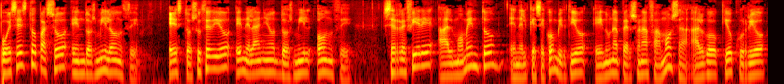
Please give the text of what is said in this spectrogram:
Pues esto pasó en 2011. Esto sucedió en el año 2011. Se refiere al momento en el que se convirtió en una persona famosa, algo que ocurrió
